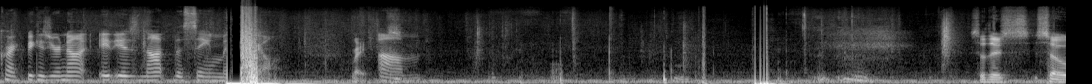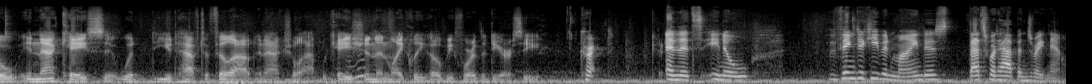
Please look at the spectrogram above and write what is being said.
correct, because you're not. It is not the same material. Right. Um, So there's, so in that case, it would, you'd have to fill out an actual mm-hmm. application and likely go before the DRC. correct. Okay. And it's you know, the thing to keep in mind is that's what happens right now.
